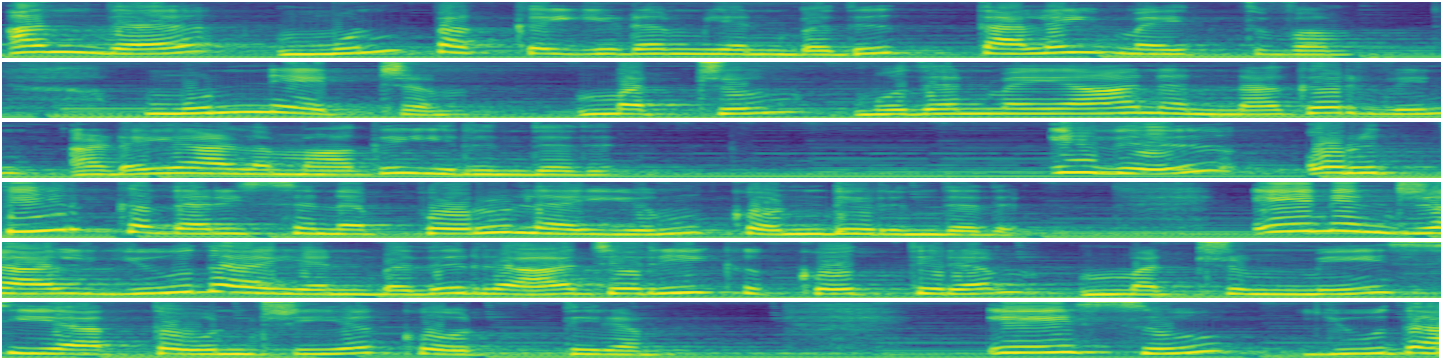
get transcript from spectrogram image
அந்த முன்பக்க இடம் என்பது தலைமைத்துவம் முன்னேற்றம் மற்றும் முதன்மையான நகர்வின் அடையாளமாக இருந்தது. இது ஒரு தீர்க்க தரிசன பொருளையும் கொண்டிருந்தது. ஏனென்றால் யூதா என்பது ராஜரீக கோத்திரம் மற்றும் மேசியா தோன்றிய கோத்திரம். இயேசு யூதா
